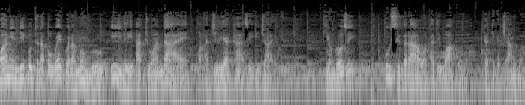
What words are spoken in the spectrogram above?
Jangwani ndipo tunapowekwa na Mungu ili atuandae kwa ajili ya kazi ijayo. Kiongozi, usidharau wakati wako katika jangwa.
